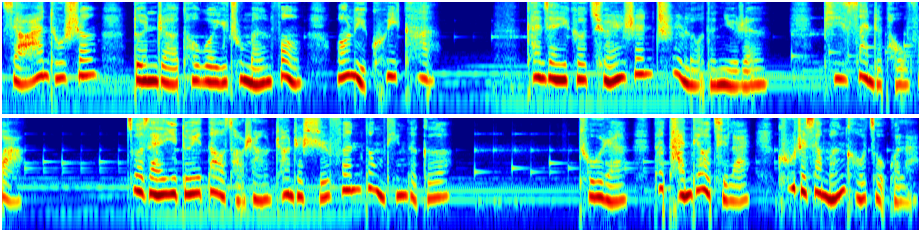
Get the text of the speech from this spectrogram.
小安徒生蹲着，透过一处门缝往里窥看，看见一个全身赤裸的女人，披散着头发，坐在一堆稻草上，唱着十分动听的歌。突然，他弹跳起来，哭着向门口走过来。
